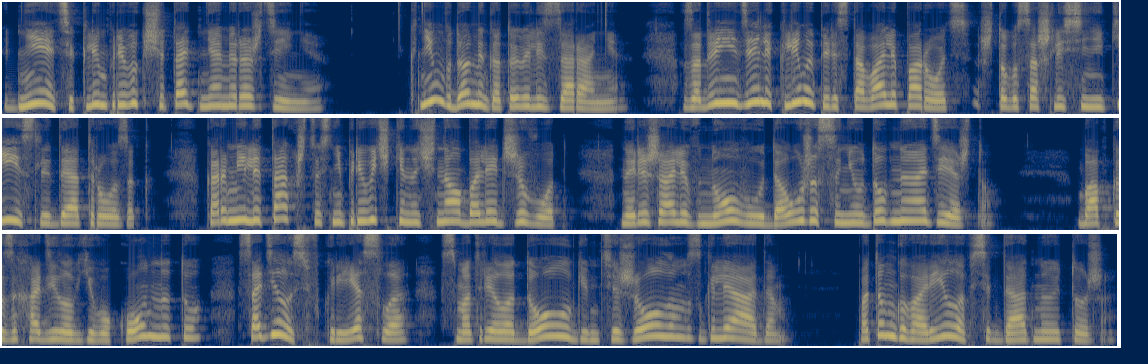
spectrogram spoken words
Дни эти Клим привык считать днями рождения. К ним в доме готовились заранее. За две недели Клима переставали пороть, чтобы сошли синяки и следы от розок. Кормили так, что с непривычки начинал болеть живот. Наряжали в новую, до ужаса неудобную одежду. Бабка заходила в его комнату, садилась в кресло, смотрела долгим, тяжелым взглядом. Потом говорила всегда одно и то же.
